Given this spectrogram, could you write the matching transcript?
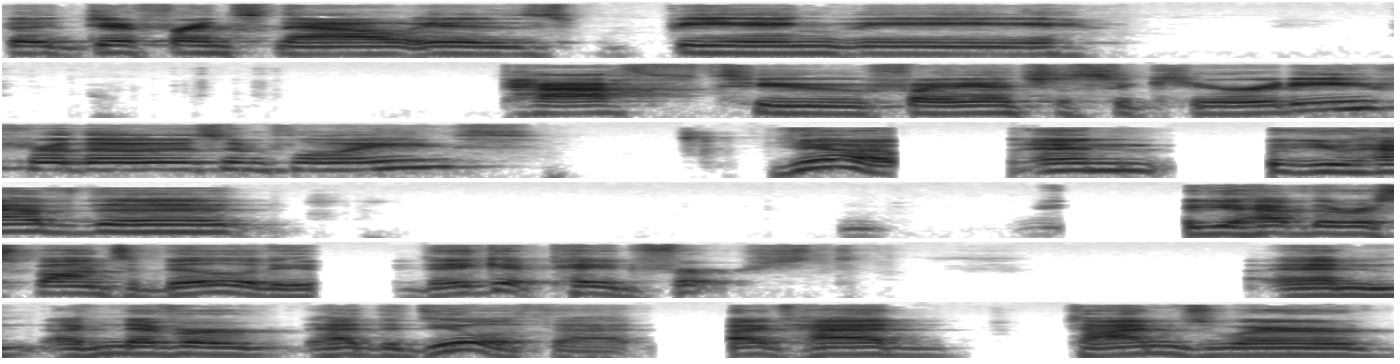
The difference now is being the path to financial security for those employees. Yeah, and you have the you have the responsibility. They get paid first. And I've never had to deal with that. I've had times where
